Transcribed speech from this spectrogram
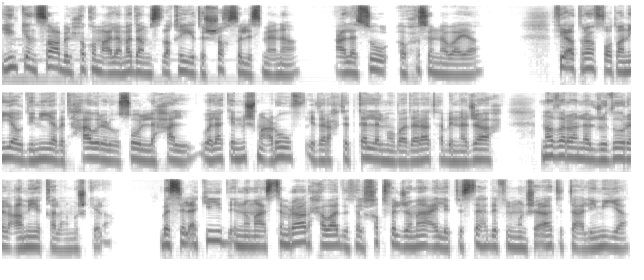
يمكن صعب الحكم على مدى مصداقية الشخص اللي سمعناه على سوء أو حسن نواياه في أطراف وطنية ودينية بتحاول الوصول لحل ولكن مش معروف إذا رح تتكلل مبادراتها بالنجاح نظرا للجذور العميقة للمشكلة. بس الأكيد إنه مع استمرار حوادث الخطف الجماعي اللي بتستهدف المنشآت التعليمية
